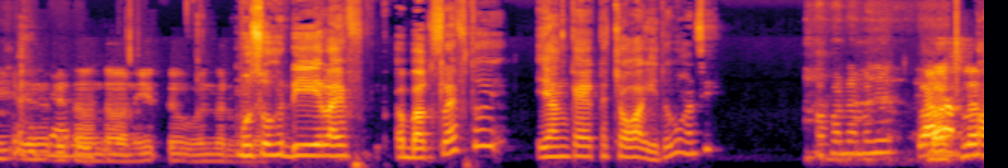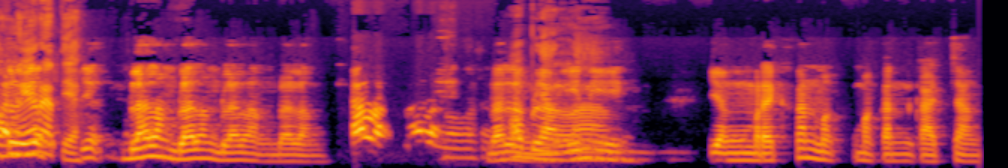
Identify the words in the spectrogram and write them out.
Iya di tahun-tahun itu bener Musuh di live A Bugs Life tuh yang kayak kecoa itu bukan sih? Apa namanya? Belalang, Bugs Life tuh ya, ya? ya, belalang, belalang, belalang, belalang, belalang salah. belalang. Oh, Yang belalang. ini, yang mereka kan mak- makan kacang.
